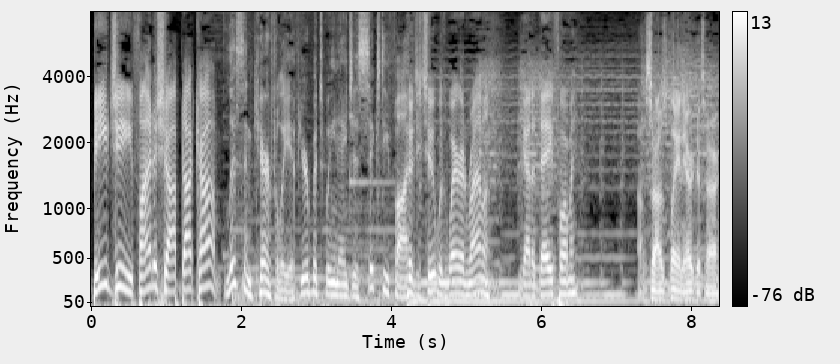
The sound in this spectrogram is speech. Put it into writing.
BGFindAShop.com. Listen carefully if you're between ages 65 52 with Ware and Rima. You got a day for me? I'm sorry, I was playing air guitar.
